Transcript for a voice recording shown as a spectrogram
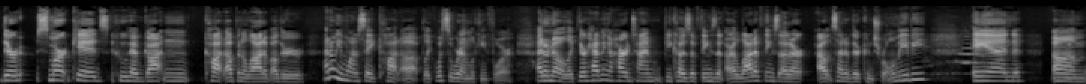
they're smart kids who have gotten caught up in a lot of other I don't even want to say caught up. Like, what's the word I'm looking for? I don't know. Like, they're having a hard time because of things that are a lot of things that are outside of their control, maybe. And, um,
